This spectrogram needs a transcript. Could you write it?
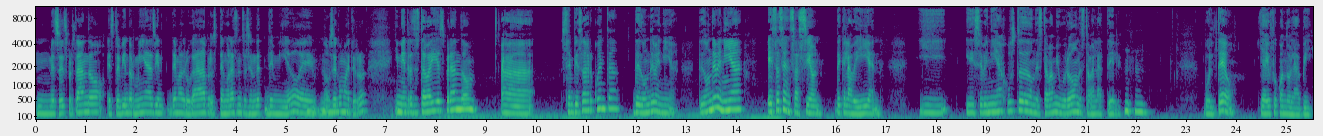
me estoy despertando, estoy bien dormida, es bien de madrugada, pero tengo una sensación de, de miedo, de, no sé, como de terror. Y mientras estaba ahí esperando, uh, se empieza a dar cuenta de dónde venía, de dónde venía esa sensación de que la veían. Y, y dice, venía justo de donde estaba mi buró, donde estaba la tele. Volteo y ahí fue cuando la vi.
